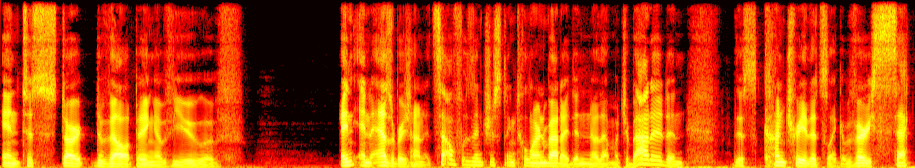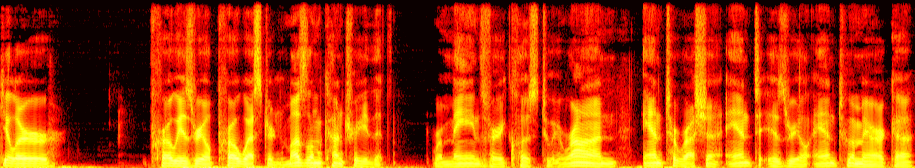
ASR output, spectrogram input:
and to start developing a view of and, and Azerbaijan itself was interesting to learn about. I didn't know that much about it. And this country that's like a very secular, pro Israel, pro Western Muslim country that remains very close to Iran and to Russia and to Israel and to America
